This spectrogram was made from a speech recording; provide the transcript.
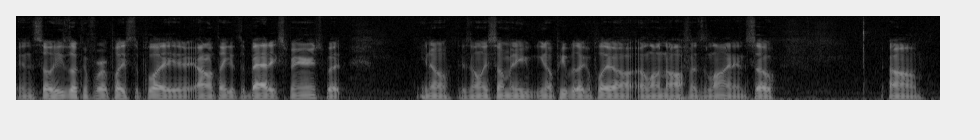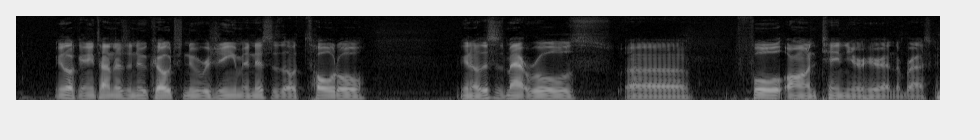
and so he's looking for a place to play. I don't think it's a bad experience, but you know, there's only so many, you know, people that can play along the offensive line, and so, um, you look, anytime there's a new coach, new regime, and this is a total, you know, this is Matt Rhule's uh, full-on tenure here at Nebraska.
